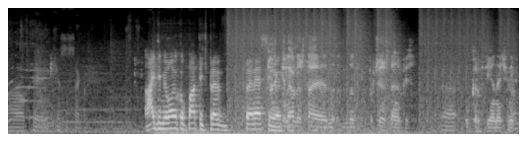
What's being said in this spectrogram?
okay, just a second. Ajde Milojko Patić, pre, prenesi me. Ne znam šta je, da pročitam šta je napisano. U krv ti ja neću nikad.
